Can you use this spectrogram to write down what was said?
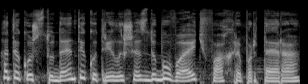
а також студенти, котрі лише здобувають фах репортера.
